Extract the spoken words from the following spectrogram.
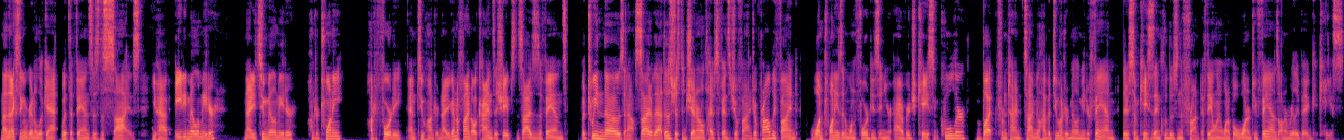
Now, the next thing we're going to look at with the fans is the size. You have 80 millimeter, 92 millimeter, 120, 140, and 200. Now, you're going to find all kinds of shapes and sizes of fans between those and outside of that. Those are just the general types of fans that you'll find. You'll probably find 120s and 140s in your average case and cooler, but from time to time you'll have a 200 millimeter fan. There's some cases that include those in the front if they only want to put one or two fans on a really big case.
